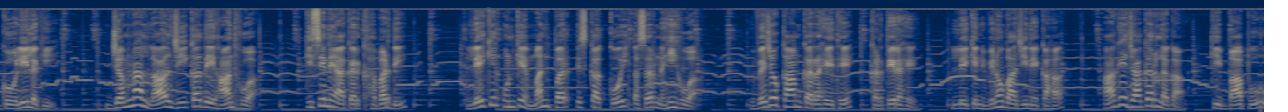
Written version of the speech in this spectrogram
गोली लगी। जमुना लाल जी का देहांत हुआ। किसी ने आकर खबर दी, लेकिन उनके मन पर इसका कोई असर नहीं हुआ। वे जो काम कर रहे थे, करते रहे। लेकिन विनोबाजी ने कहा आगे जाकर लगा कि बापू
